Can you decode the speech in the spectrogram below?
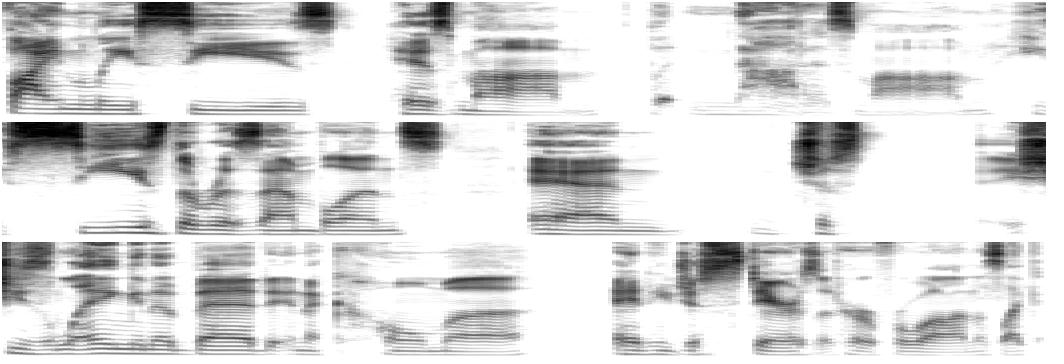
finally sees his mom but not his mom he sees the resemblance and just she's laying in a bed in a coma and he just stares at her for a while and is like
